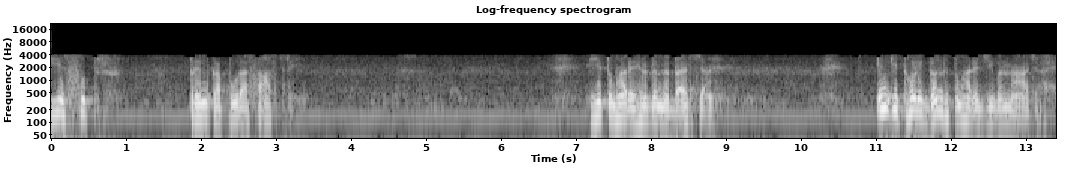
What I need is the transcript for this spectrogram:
ये सूत्र प्रेम का पूरा शास्त्र है। ये तुम्हारे हृदय में बैठ जाए। इनकी थोड़ी गंध तुम्हारे जीवन में आ जाए।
